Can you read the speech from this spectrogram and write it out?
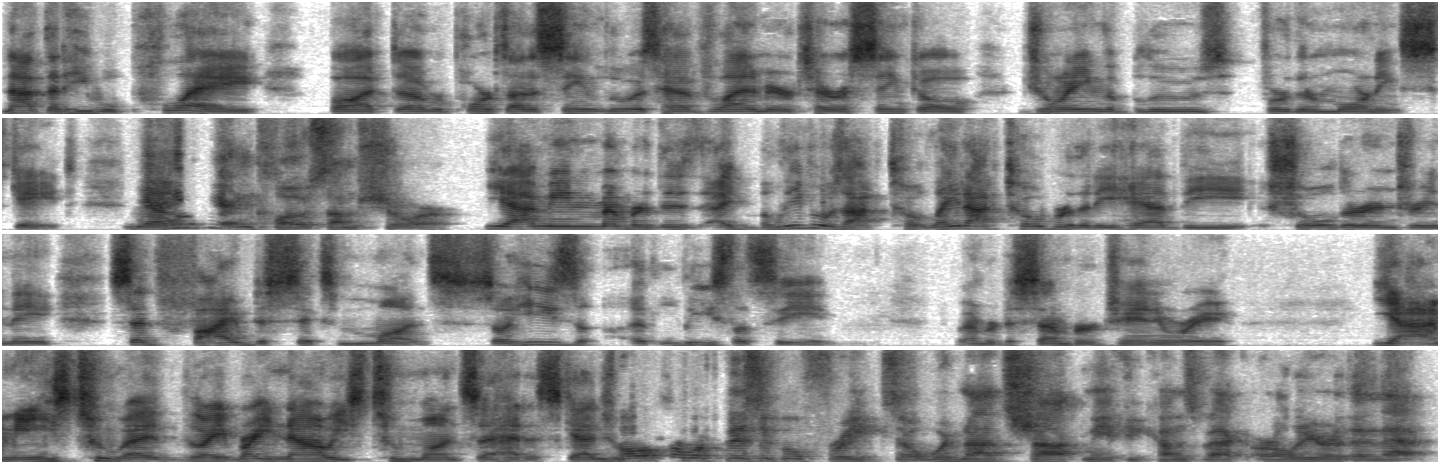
not that he will play, but uh, reports out of St. Louis have Vladimir Tarasenko joining the Blues for their morning skate. Yeah, Now- he's getting close, I'm sure. Yeah, I mean, remember, this, I believe it was October, late October that he had the shoulder injury, and they said five to six months. So he's at least, let's see, remember December, January. Yeah, I mean, he's two uh, right right now. He's two months ahead of He's schedule. also a physical freak, so it would not shock me if he comes back earlier than that.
